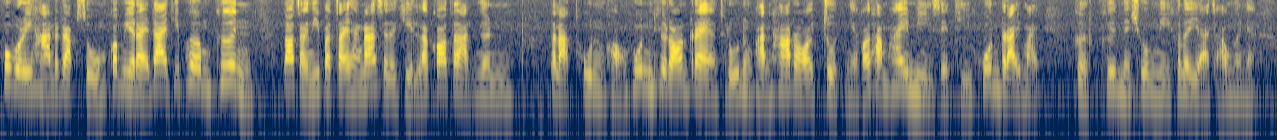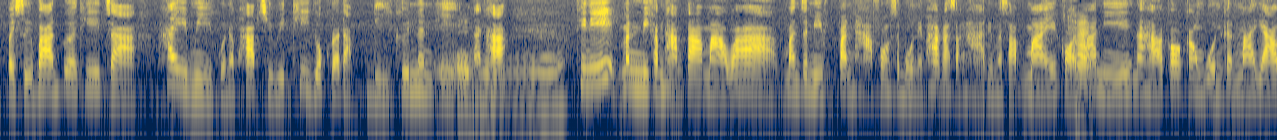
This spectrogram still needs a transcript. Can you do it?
ผู้บริหารระดับสูงก็มีรายได้ที่เพิ่มขึ้น นอกจากนี้ปัจจัยทางด้านเศรษฐกิจ แล้วก็ตลาดเงินตลาดทุนของหุ้นที่ร้อนแรงทะลุ 1,500 จุดเนี่ยก็ทำให้มีเศรษฐีหุ้นรายใหม่เกิดขึ้นในช่วงนี้ก็เลยอยากจะเอาเงินเนี่ยไปซื้อบ้านเพื่อที่จะให้มีคุณภาพชีวิตที่ยกระดับดีขึ้นนั่นเองนะคะ ทีนี้มันมีคำถามตามมาว่ามันจะมีปัญหาฟองสบู่ในภาคอสังหาริมทรัพย์ไหมก่อนหน้านี้นะคะ ก็กังวลกันมายาว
